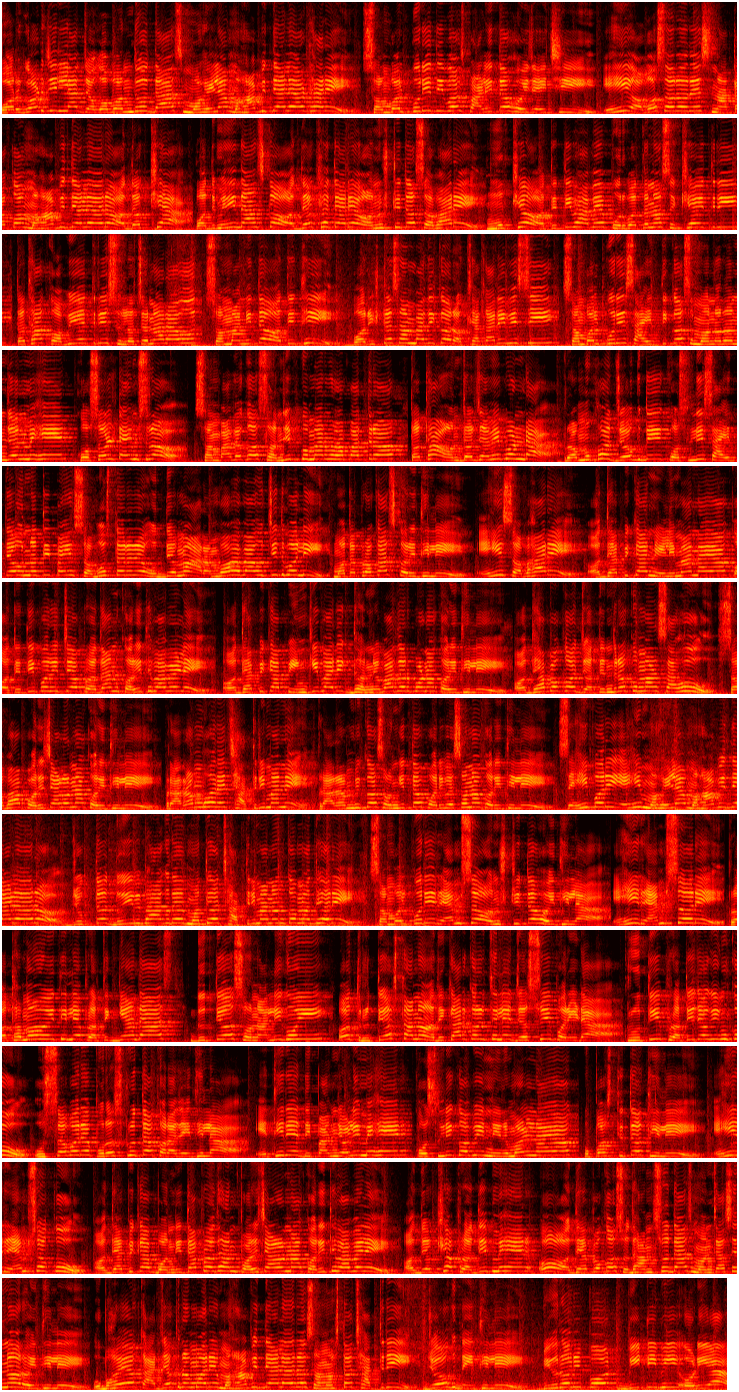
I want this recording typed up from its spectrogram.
ବରଗଡ଼ ଜିଲ୍ଲା ଜଗବନ୍ଧୁ ଦାସ ମହିଳା ମହାବିଦ୍ୟାଳୟଠାରେ ସମ୍ବଲପୁରୀ ଦିବସ ପାଳିତ ହୋଇଯାଇଛି। ଏହି ଅବସରରେ ସ୍ନାତକ ମହାବିଦ୍ୟାଳୟର ଅଧ୍ୟକ୍ଷା ପଦ୍ମିନୀ ଦାସଙ୍କ ଅଧ୍ୟକ୍ଷତାରେ ଅନୁଷ୍ଠିତ ସଭାରେ ମୁଖ୍ୟ ଅତିଥି ଭାବେ ପୂର୍ବତନ ଶିକ୍ଷୟିତ୍ରୀ ତଥା କବିୟତ୍ରୀ ସୁଲୋଚନା ରାଉତ ସମ୍ମାନିତ ଅତିଥି ବରିଷ୍ଠ ସାମ୍ବାଦିକ ରକ୍ଷାକାରୀ ବିଶି ସମ୍ବଲପୁରୀ ସାହିତ୍ୟିକ ମନୋରଞ୍ଜନ ମେହେର କୋଶଲ ଟାଇମ୍ସର ସମ୍ପାଦକ ସଞ୍ଜୀବ କୁମାର ମହାପାତ୍ର ତଥା ଅନ୍ତର୍ଜାମୀ ପଣ୍ଡା ପ୍ରମୁଖ ଯୋଗ ଦେଇ କୋଶଲି ସାହିତ୍ୟ ଉନ୍ନତି ପାଇଁ ସବୁ ସ୍ତରରେ ଉଦ୍ୟମ ଆରମ୍ଭ ହେବା ଉଚିତ ବୋଲି ମତ ପ୍ରକାଶ କରିଥିଲେ। ଏହି ସଭାରେ ଅଧ୍ୟାପିକା ନୀଳିମା ନାୟକ ଅତିଥି ପରିଚୟ ପ୍ରଦାନ କରିଥିବା ବେଳେ ଅଧ୍ୟାପିକା ପିଙ୍କି ବାରିକ ଧନ୍ୟବାଦ ଅର୍ପଣ କରିଥିଲେ। ଅଧ୍ୟାପକ ଯତୀନ୍ଦ୍ର କୁମାର ସାହୁ ସଭା ପରିଚାଳନା କରିଥିଲେ। ପ୍ରାରମ୍ଭରେ ଛାତ୍ରୀମାନେ ପ୍ରାରମ୍ଭିକ ସଙ୍ଗୀତ ପରିବେଷଣ କରିଥିଲେ। ସେହିପରି ଏହି ମହିଳା ମହାବିଦ୍ୟାଳୟର ଯୁକ୍ତ ଦୁଇ ବିଭାଗରେ ମଧ୍ୟ ଛାତ୍ରୀମାନଙ୍କ ମଧ୍ୟରେ ସମ୍ବଲପୁରୀ ର୍ୟାମ୍ପ ଶୋ ଅନୁଷ୍ଠିତ ହୋଇଥିଲା। ଏହି ର୍ୟାମ୍ପ ଶୋରେ ପ୍ରଥମ ହୋଇଥିଲେ ପ୍ରତିଜ୍ଞା ଦାସ ଦ୍ୱିତୀୟ ସୋନାଲି ଗୁଇଁ ଓ ତୃତୀୟ ସ୍ଥାନ ଅଧିକାର କରିଥିଲେ ଯଶ୍ୱୀ ପରିଡ଼ା। କୃତି ପ୍ରତିଯୋଗୀଙ୍କୁ ଉତ୍ସବରେ ପୁରସ୍କୃତ କରାଯାଇଥିଲା। ଏଥିରେ ଦୀପାଞ୍ଜଳି ମେହେର କୋଶଲି କବି ନିର୍ମଳ ନାୟକ ଉପସ୍ଥିତ ଥିଲେ। ଏହି ର୍ୟାମ୍ପ ଶୋକୁ ଅଧ୍ୟାପିକା ବନ୍ଦିତା ପ୍ରଧାନ ପରିଚାଳନା କରିଥିବା ବେଳେ ଅଧ୍ୟକ୍ଷ ପ୍ରଦୀପ ମେହେର ଓ ଅଧ୍ୟାପକ ସୁଧାଂଶୁ ଦାସ ମଞ୍ଚାସୀନ ରହିଥିଲେ। ଉଭୟ କାର୍ଯ୍ୟକ୍ରମରେ ମହାବିଦ୍ୟାଳୟର ସମସ୍ତ ଛାତ୍ରୀ ଯୋଗ ଦେଇଥିଲେ। Bureau report BTV Odia.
